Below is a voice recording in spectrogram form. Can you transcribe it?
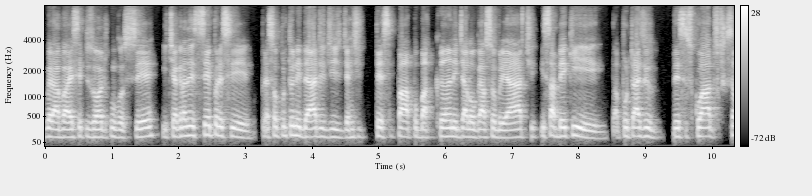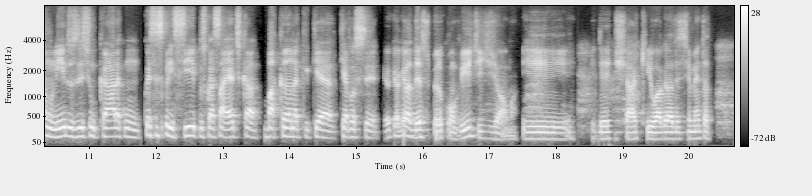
gravar esse episódio com você e te agradecer por, esse, por essa oportunidade de, de a gente ter esse papo bacana e dialogar sobre arte e saber que por trás desses quadros que são lindos, existe um cara com, com esses princípios, com essa ética bacana que, que, é, que é você. Eu que agradeço pelo convite, Djalma, e, e deixar aqui o agradecimento a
